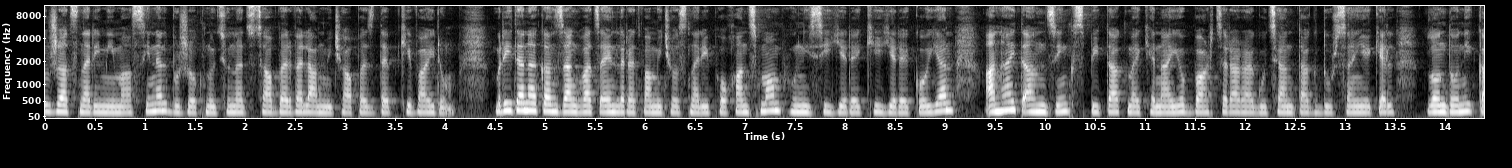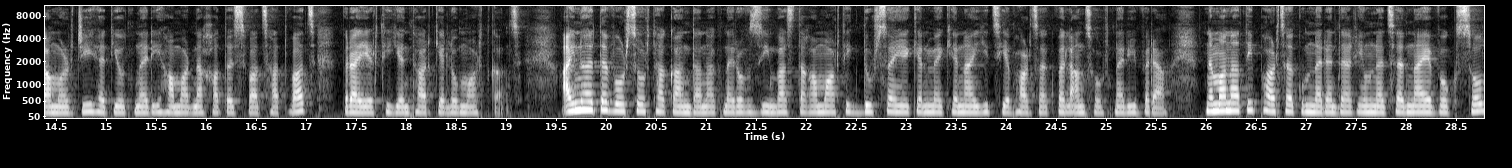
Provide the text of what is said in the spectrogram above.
Դուժացների մի մասին էլ բուժօգնություն է ցուցաբերվել անմիջապես դեպքի վայրում։ Բրիտանական զանգվածային լրատվամիջոցների փոխանցմամբ հունիսի 3-ի երեկոյան անհայտ անձինք սպիտակ մեքենայով բարձր արագության տակ դուրս են եկել Լոնդոնի կամրջի հետիոտների համար նախատեսված հատված վրաերթի ենթարկելով մարդկանց։ Այնուհետև որսորդական դանակներով զինված տղամարդիկ դուրս են եկել մեքենայից եւ հարձակվել անցորդների վրա։ Նմանատիպ հարձակումներ են տեղի ունեցել նաև Վոքսոլ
